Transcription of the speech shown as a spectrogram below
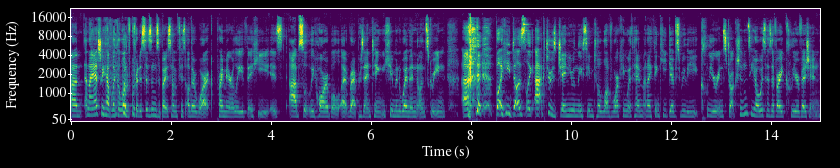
Um, and I actually have like a lot of criticisms about some of his other work, primarily that he is absolutely horrible at representing human women on screen. Uh, but he does, like, actors genuinely seem to love working with him, and I think he gives really clear instructions. He always has a very clear vision.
